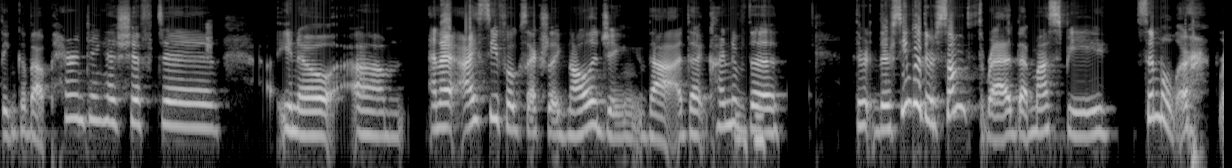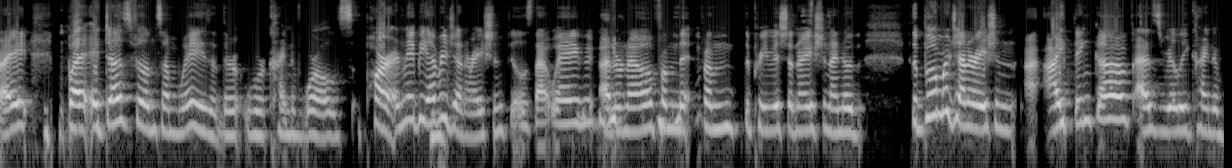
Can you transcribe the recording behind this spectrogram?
think about parenting has shifted, you know, um, and I, I see folks actually acknowledging that, that kind of mm-hmm. the, there, there seems like there's some thread that must be similar, right? but it does feel in some ways that there we're kind of worlds apart, and maybe every mm-hmm. generation feels that way. I don't know from the from the previous generation. I know the boomer generation I think of as really kind of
